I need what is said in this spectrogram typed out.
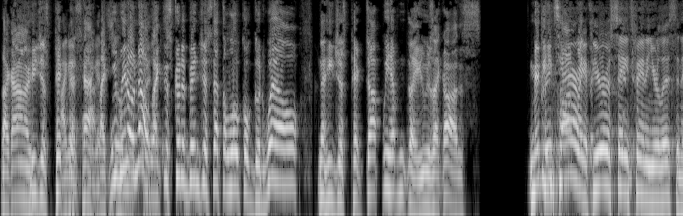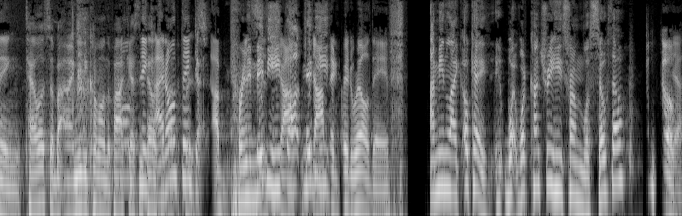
Like I don't know. He just picked got- this hat. Like we, so we many don't know. Like this could have been just at the local Goodwill that he just picked up. We haven't. Like, he was like, oh, this. Maybe Prince thought, Harry, like, if you're a Saints fan and you're listening, tell us about. I need to come on the I podcast don't and tell us I don't the think Prince. a prince maybe he shop, thought- maybe shop he- at Goodwill, Dave. I mean, like, okay, what what country he's from? Lesotho. Oh, Yeah.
